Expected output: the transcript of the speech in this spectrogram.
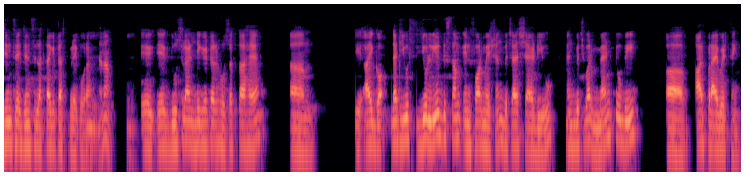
जिनसे जिनसे लगता है कि ट्रस्ट ब्रेक हो रहा है हम्म, है ना? हम्म, एक एक दूसरा इंडिकेटर हो सकता है um, कि I got that you you leaked some information which I shared you and which were meant to be our private thing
